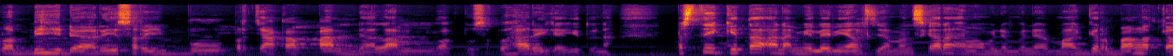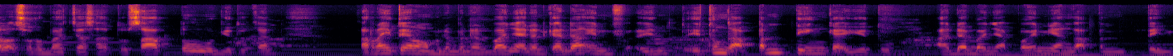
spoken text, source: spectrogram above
lebih dari seribu percakapan dalam waktu satu hari kayak gitu. Nah, pasti kita anak milenial zaman sekarang emang bener-bener mager banget kalau suruh baca satu-satu gitu kan. Karena itu emang bener-bener banyak dan kadang itu nggak penting kayak gitu. Ada banyak poin yang nggak penting.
